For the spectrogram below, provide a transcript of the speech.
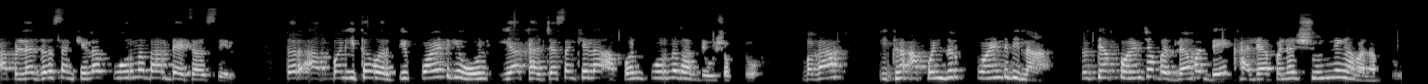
आपल्याला जर संख्येला पूर्ण भाग द्यायचा असेल तर आपण इथं वरती पॉइंट घेऊन या खालच्या संख्येला आपण पूर्ण भाग देऊ शकतो. बघा इथं आपण जर पॉइंट दिला तर त्या पॉइंटच्या बदल्यामध्ये खाली आपल्याला शून्य घ्यावा लागतो.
